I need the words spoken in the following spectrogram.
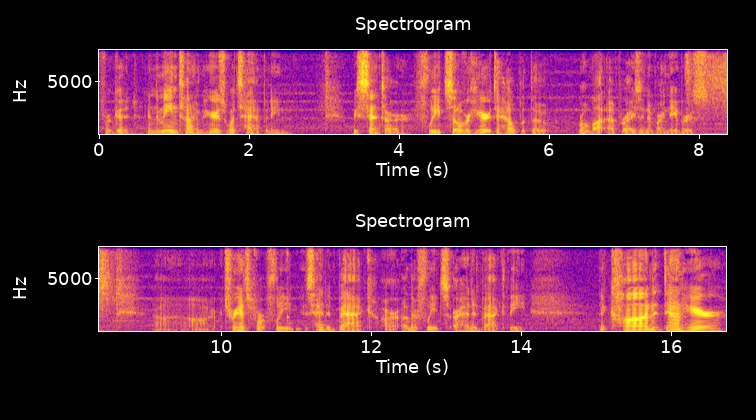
for good. In the meantime, here's what's happening. We sent our fleets over here to help with the robot uprising of our neighbors. Uh, our transport fleet is headed back. Our other fleets are headed back. The the Khan down here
